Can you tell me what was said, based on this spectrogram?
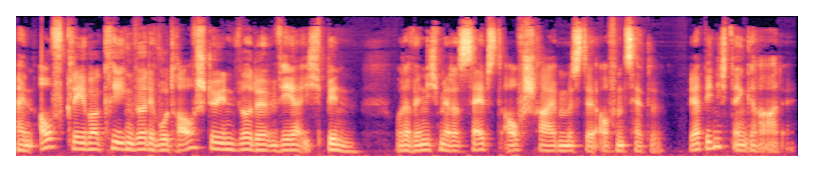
ein Aufkleber kriegen würde, wo draufstehen würde, wer ich bin, oder wenn ich mir das selbst aufschreiben müsste auf einen Zettel, wer bin ich denn gerade?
